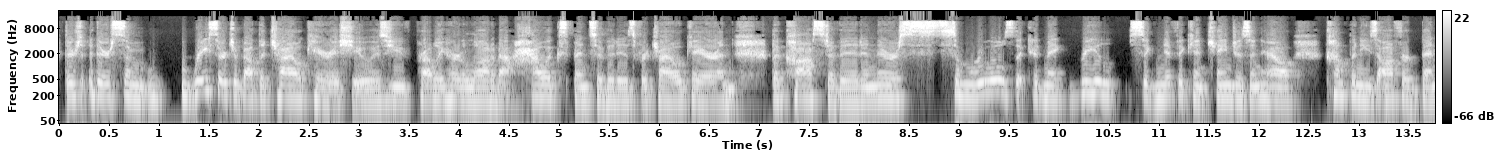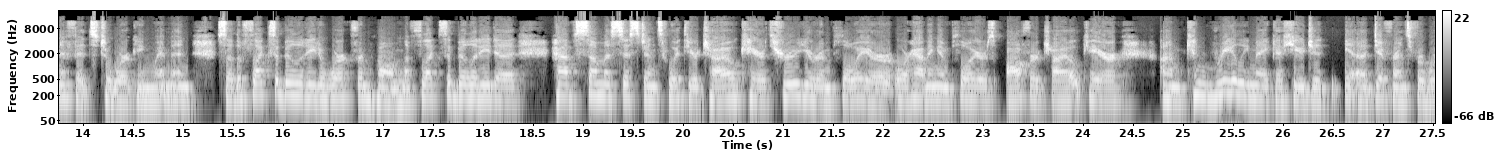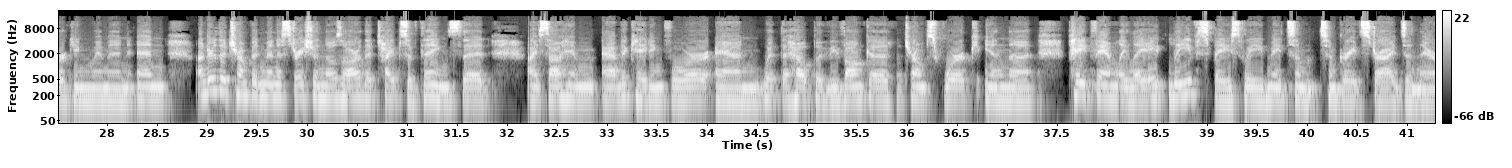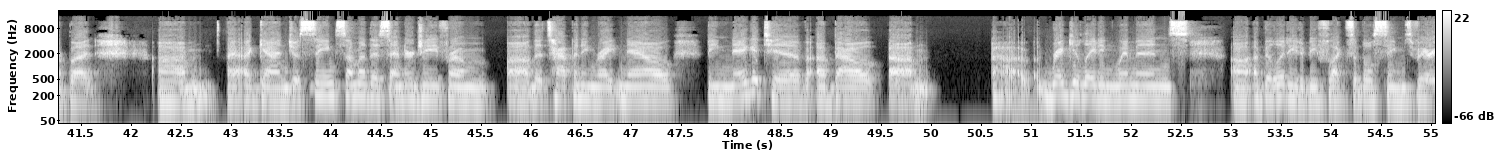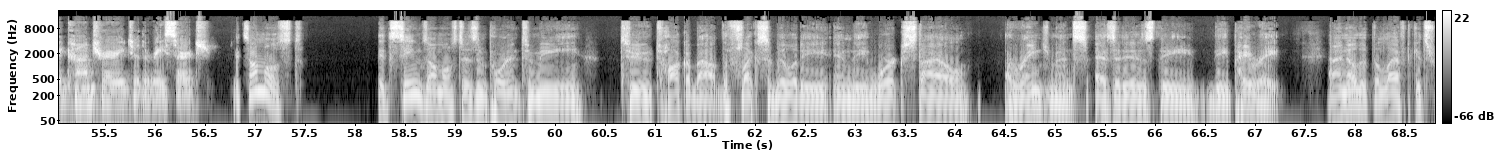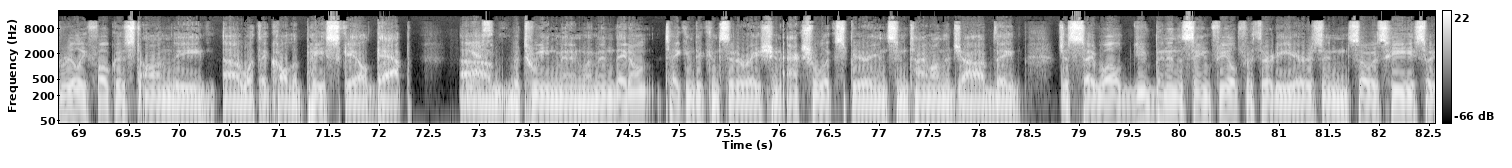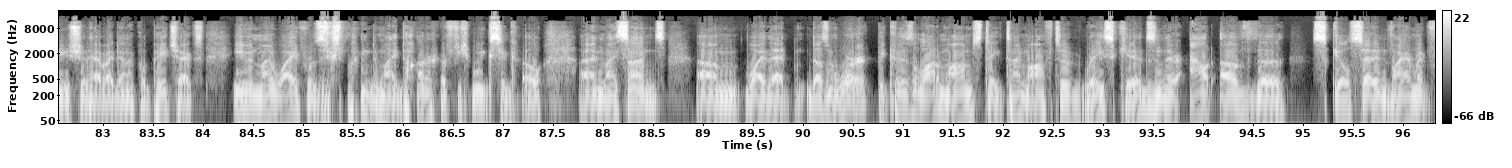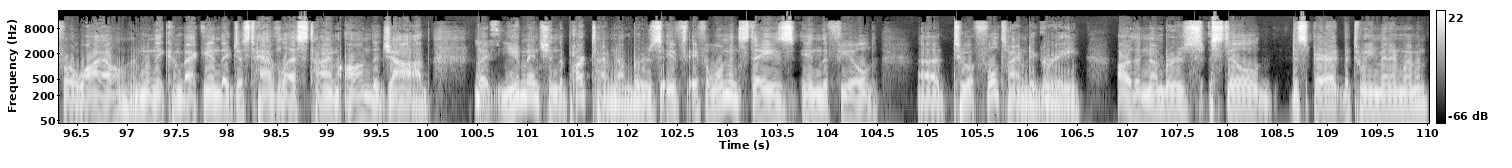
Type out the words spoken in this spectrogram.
there's there's some research about the child care issue, as you've probably heard a lot about how expensive it is for child care and the cost of it. And there are some rules that could make real significant changes in how companies offer benefits to working women. So the flexibility to work from home, the flexibility to have some assistance with your child care through your employer or having employers offer child care um, can really make a huge uh, difference for working women. And under the Trump administration, those are the types of things that I saw him advocating for. And with the help of Ivanka Trump's work in the paid family leave space, we made some, some great strides in there. But um, again, just seeing some of this energy from uh, that's happening right now being negative about um, uh, regulating women's uh, ability to be flexible seems very contrary to the research. It's almost, it seems almost as important to me to talk about the flexibility in the work style arrangements as it is the the pay rate. And I know that the left gets really focused on the uh, what they call the pay scale gap yes. Um, between men and women. They don't take into consideration actual experience and time on the job. They just say, well, you've been in the same field for 30 years and so is he, so you should have identical paychecks. Even my wife was explaining to my daughter a few weeks ago uh, and my sons um, why that doesn't work because a lot of moms take time off to raise kids and they're out of the skill set environment for a while. And when they come back in, they just have less time on the job. But you mentioned the part-time numbers. If if a woman stays in the field uh, to a full-time degree, are the numbers still disparate between men and women?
